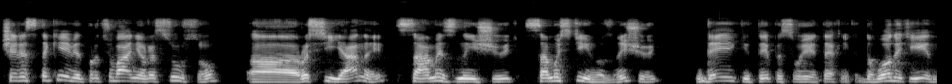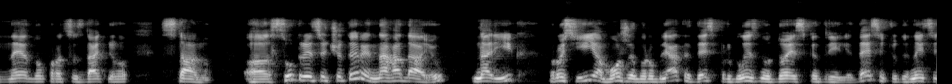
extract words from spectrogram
через таке відпрацювання ресурсу росіяни саме знищують, самостійно знищують деякі типи своєї техніки, доводить її не до працездатного стану. Су 34 нагадаю, на рік Росія може виробляти десь приблизно до ескадрилі 10 одиниць,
